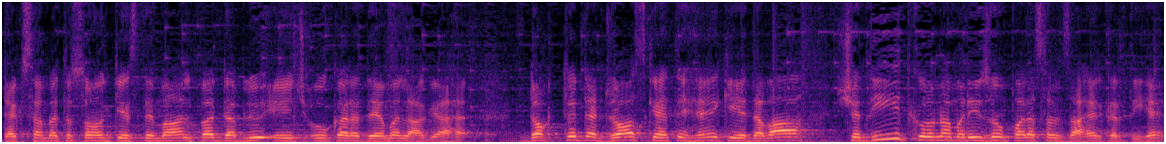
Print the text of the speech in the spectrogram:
डेक्सामेथासोन के इस्तेमाल पर डब्ल्यू एच ओ का रद्दमल आ गया है। डॉक्टर टेड्रॉस कहते हैं कि यह दवा शदीद कोरोना मरीजों पर असर ज़ाहिर करती है।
